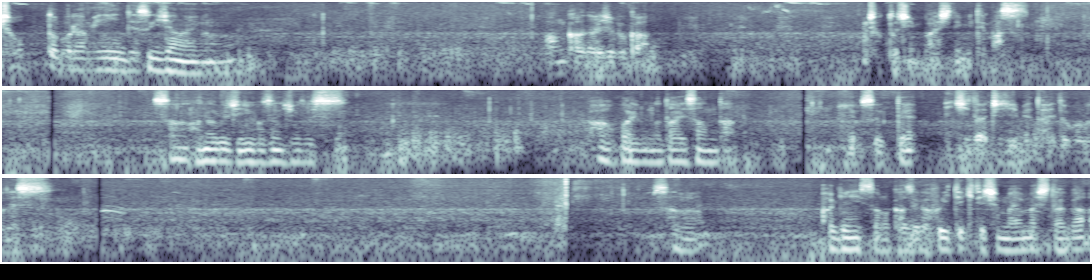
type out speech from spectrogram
ちょっとこれは右に出過ぎじゃないかなバンカー大丈夫か。と心配して見てます。さあ花口里穂選手です。パー5の第3弾。寄せて一打縮めたいところです。さあアゲインストの風が吹いてきてしまいましたが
